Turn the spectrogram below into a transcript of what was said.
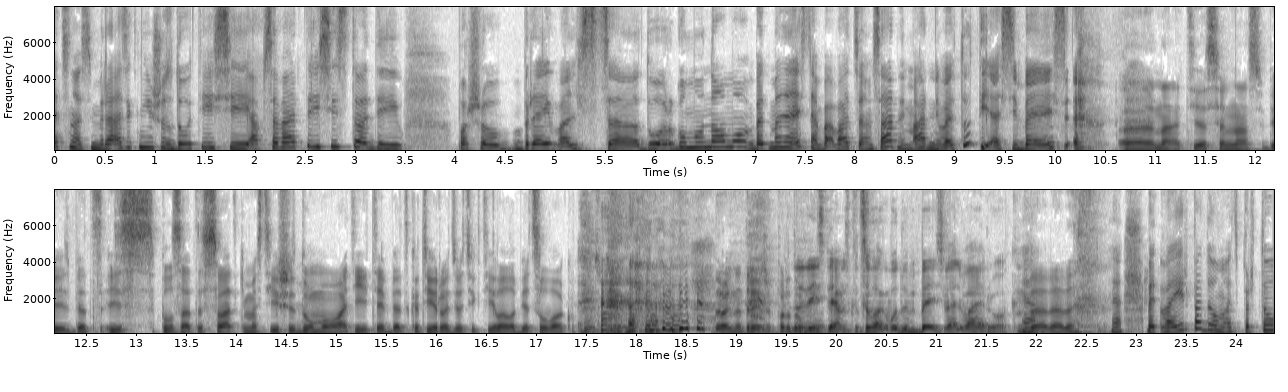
aicināsim rēzikņīšus dotīs, apsevērtīs izstādījumu pašu Breivaļas uh, dorgumu nomu, bet man īstenībā vaicājums Arnim, Arni, vai tu tiesi bijis? uh, nē, tiesa, nesu bijis, bet es pilsētas svētkiem es tieši domāju attīstīt, bet, kad ierodzēju tik tie lieli cilvēku plūsmu. Довольно drēži par to. Tad iespējams, ka cilvēku būtu bijis vēl vairāk. Jā, jā, jā. jā. Bet vai ir padomāts par to,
